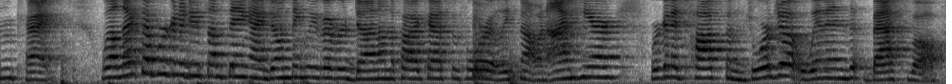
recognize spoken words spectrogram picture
Okay. Well, next up, we're going to do something I don't think we've ever done on the podcast before, at least not when I'm here. We're going to talk some Georgia women's basketball.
